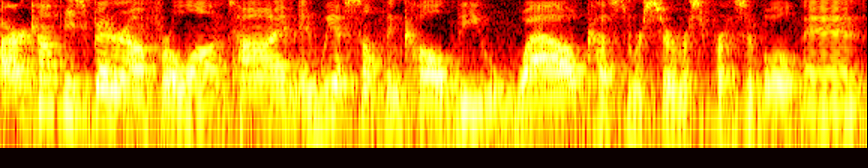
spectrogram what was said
Our company's been around for a long time, and we have something called the WOW customer service principle. And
